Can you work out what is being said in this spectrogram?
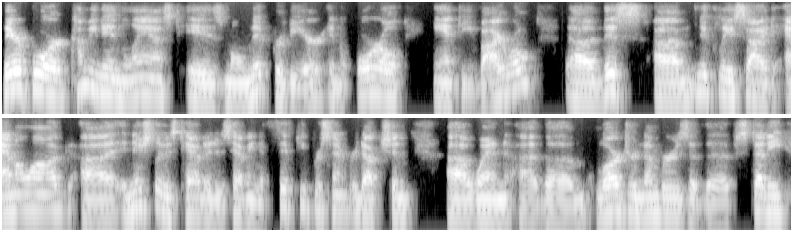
Therefore, coming in last is molnupiravir, an oral antiviral. Uh, this um, nucleoside analog uh, initially was touted as having a 50% reduction uh, when uh, the larger numbers of the study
